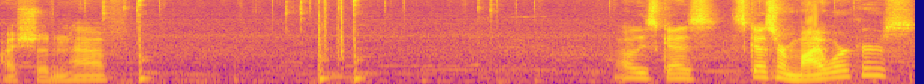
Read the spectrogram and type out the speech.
I shouldn't have. Oh, these guys, these guys are my workers?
